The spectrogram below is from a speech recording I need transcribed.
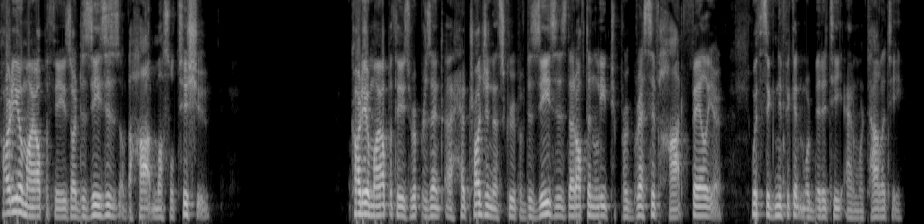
Cardiomyopathies are diseases of the heart muscle tissue. Cardiomyopathies represent a heterogeneous group of diseases that often lead to progressive heart failure, with significant morbidity and mortality.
